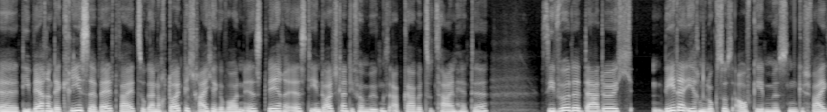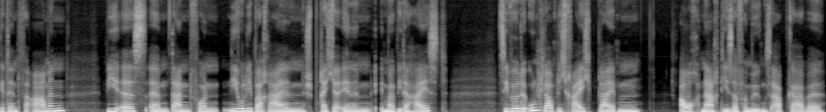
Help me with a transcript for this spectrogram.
äh, die während der Krise weltweit sogar noch deutlich reicher geworden ist, wäre es, die in Deutschland die Vermögensabgabe zu zahlen hätte. Sie würde dadurch weder ihren Luxus aufgeben müssen, geschweige denn verarmen, wie es ähm, dann von neoliberalen Sprecherinnen immer wieder heißt. Sie würde unglaublich reich bleiben, auch nach dieser Vermögensabgabe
